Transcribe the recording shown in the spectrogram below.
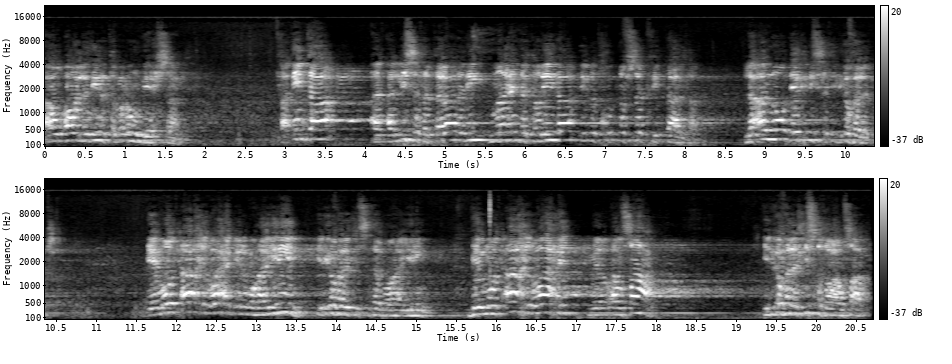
أو أو الذين اتبعوهم بإحسان. فأنت اللسة الثلاثة دي ما عندك طريقة إلا تخد نفسك في الثالثة. لأنه ديك لسة اتقفلت بيموت آخر واحد من المهاجرين اتقفلت لسة المهاجرين. بيموت آخر واحد من الأنصار اتقفلت لسته الأنصار.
